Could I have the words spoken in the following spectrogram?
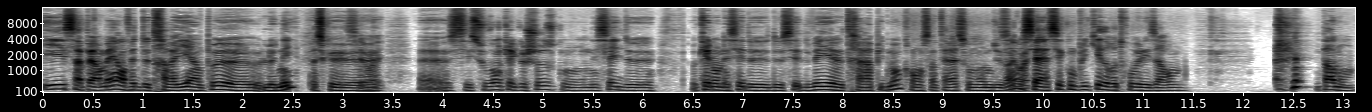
et ça permet en fait de travailler un peu euh, le nez parce que C'est euh, c'est souvent quelque chose qu'on essaye de auquel on essaye de, de s'élever euh, très rapidement quand on s'intéresse au monde du vin. C'est assez compliqué de retrouver les arômes. Pardon.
